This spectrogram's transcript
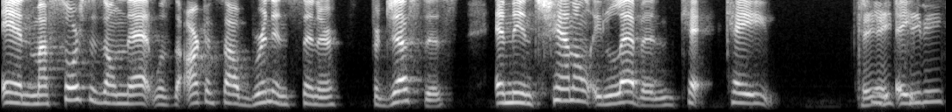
And my sources on that was the Arkansas Brennan Center for Justice, and then Channel 11, K, K KHTV?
